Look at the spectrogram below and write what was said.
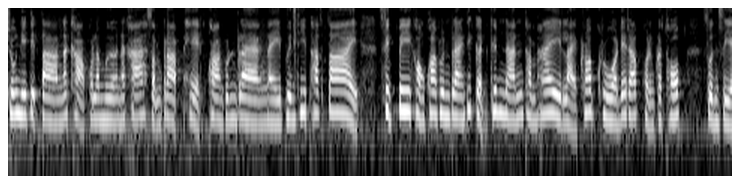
ช่วงนี้ติดตามนักข่าวพลเมืองนะคะสำหรับเหตุความรุนแรงในพื้นที่ภาคใต้ 10 ปีของความรุนแรงที่เกิดขึ้นนั้นทำให้หลายครอบครัวได้รับผลกระทบสูญเสีย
